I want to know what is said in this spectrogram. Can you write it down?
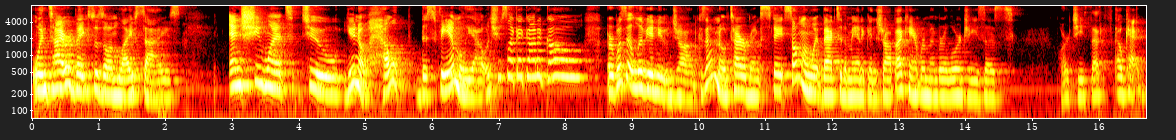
when Tyra Banks was on Life Size, and she went to, you know, help this family out, and she was like, I gotta go. Or was it Olivia Newton John? Because I don't know if Tyra Banks stayed. Someone went back to the mannequin shop. I can't remember. Lord Jesus. Lord Jesus. Okay.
